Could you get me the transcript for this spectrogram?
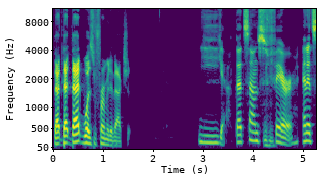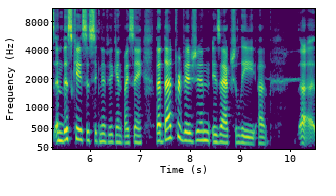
That that that was affirmative action. Yeah, that sounds Mhm. fair. And it's in this case is significant by saying that that provision is actually uh, uh,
